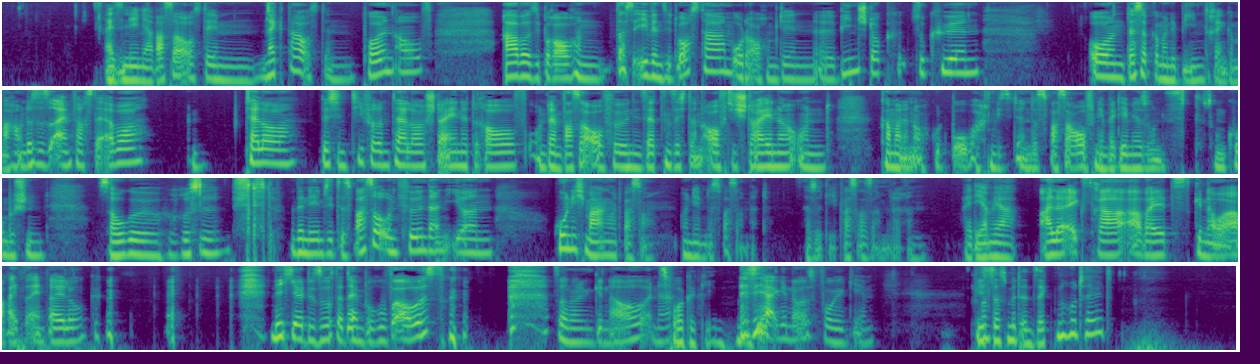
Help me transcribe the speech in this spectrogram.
Also sie nehmen ja Wasser aus dem Nektar, aus den Pollen auf, aber sie brauchen das eh, wenn sie Durst haben oder auch um den äh, Bienenstock zu kühlen. Und deshalb kann man eine Bienentränke machen. Und das ist das einfachste ever. Teller, bisschen tieferen Teller, Steine drauf und dann Wasser auffüllen. Die setzen sich dann auf die Steine und kann man dann auch gut beobachten, wie sie denn das Wasser aufnehmen. Bei dem ja so einen, so einen komischen Saugerüssel. Und dann nehmen sie das Wasser und füllen dann ihren Honigmagen mit Wasser und nehmen das Wasser mit. Also die Wassersammlerin. Weil die haben ja alle extra Arbeits, genaue Arbeitseinteilung. Nicht, ja, du suchst da deinen Beruf aus, sondern genau. Ne? Ist vorgegeben. Ja, genau, ist vorgegeben. Wie ist das mit Insektenhotels?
